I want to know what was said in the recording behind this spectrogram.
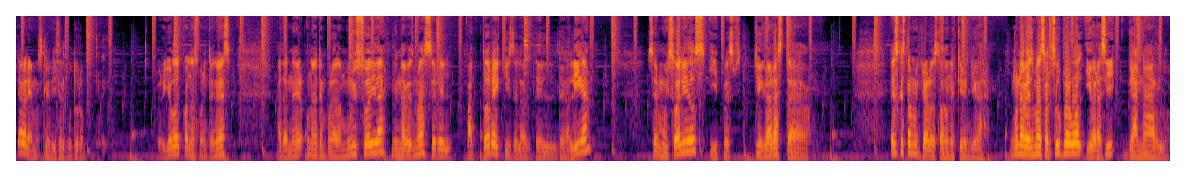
ya veremos qué dice el futuro. Pero yo voy con los 49 a tener una temporada muy sólida y una vez más ser el factor X de la, de la liga. Ser muy sólidos y pues llegar hasta... Es que está muy claro hasta dónde quieren llegar. Una vez más al Super Bowl y ahora sí ganarlo.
